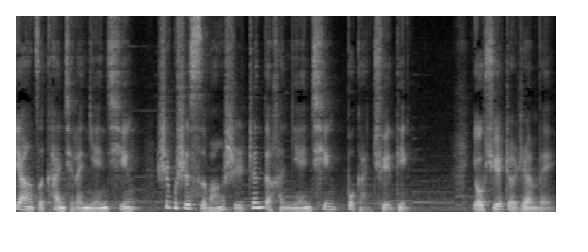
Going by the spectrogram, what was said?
样子看起来年轻，是不是死亡时真的很年轻？不敢确定。有学者认为。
